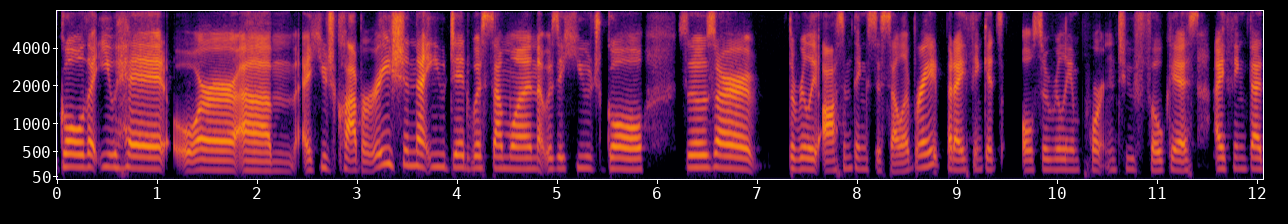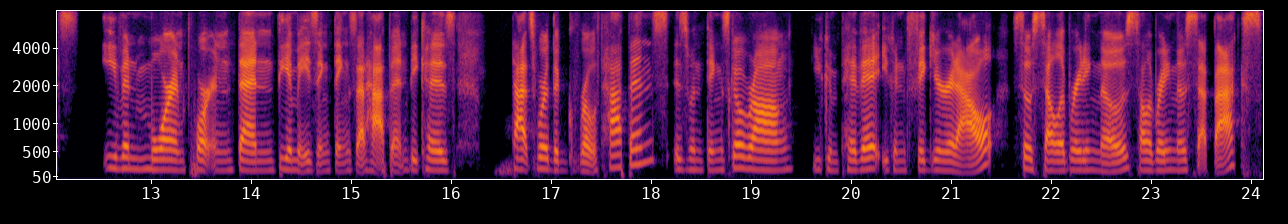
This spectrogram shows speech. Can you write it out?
goal that you hit or um, a huge collaboration that you did with someone that was a huge goal. So those are the really awesome things to celebrate. But I think it's also really important to focus. I think that's even more important than the amazing things that happen because that's where the growth happens is when things go wrong you can pivot you can figure it out so celebrating those celebrating those setbacks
